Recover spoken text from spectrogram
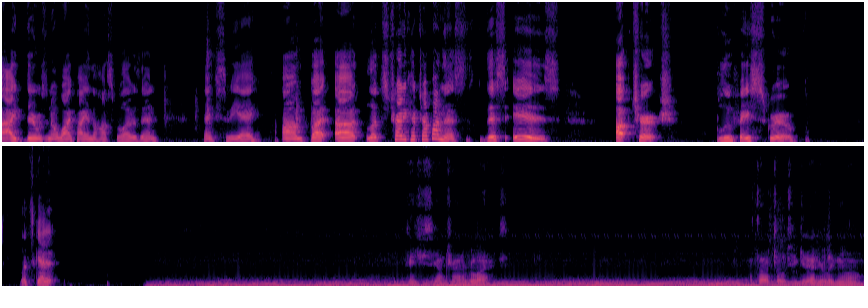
I there was no Wi-Fi in the hospital I was in. Thanks VA. Um, but uh, let's try to catch up on this. This is Upchurch, Blueface Screw. Let's get it. Can't you see I'm trying to relax? I thought I told you to get out of here, leave me alone.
